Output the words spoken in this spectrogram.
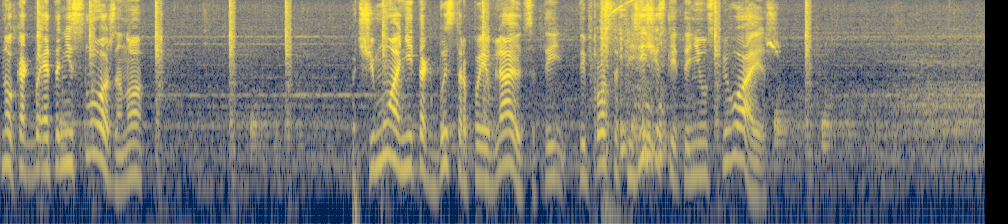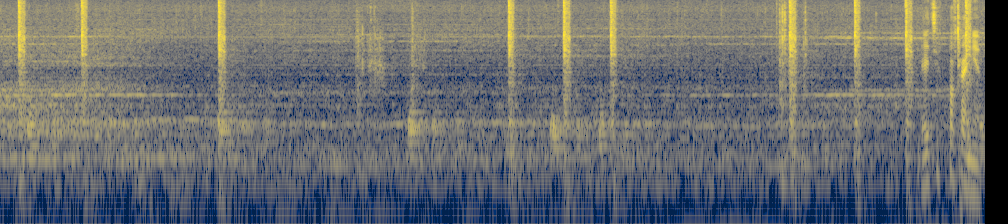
Ну, как бы это не сложно, но... Почему они так быстро появляются? Ты, ты просто физически ты не успеваешь. Этих пока нет.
